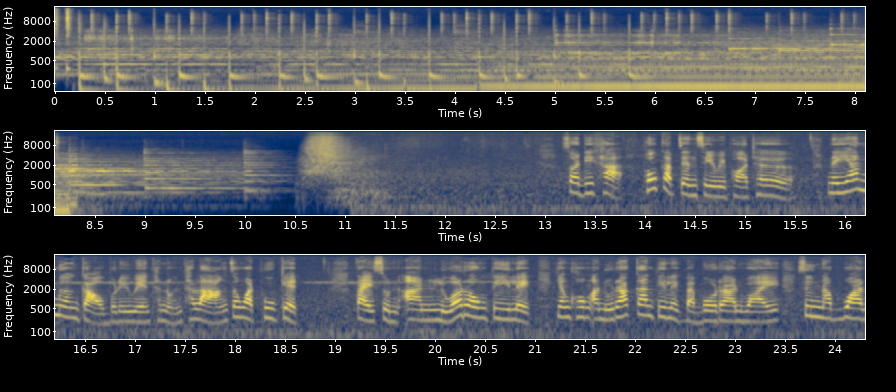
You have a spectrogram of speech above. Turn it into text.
สวัสดีค่ะ พบกับ Gen Z Reporter ในย่านเมืองเก่าบริเวณถนนถลางจังหวัดภูเก็ต ไต่สุนอันหรือว่าโรงตีเหล็ก ยังคงอนุรักษ์การตีเหล็กแบบโบราณไว้ ซึ่งนับวัน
